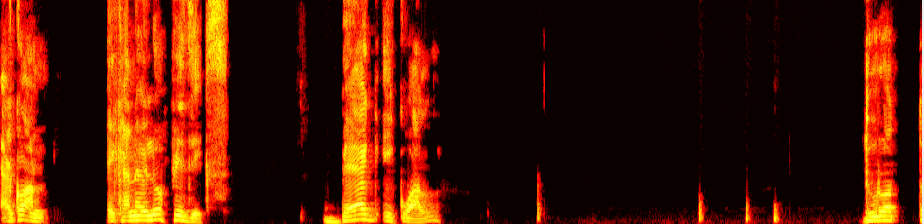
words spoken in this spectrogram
এখন এখানে হইল ফিজিক্স ব্যাগ ইকুয়াল দূরত্ব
